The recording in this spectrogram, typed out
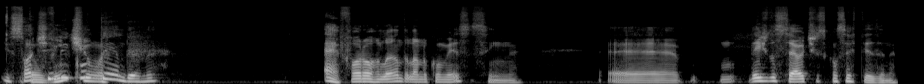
e só então, time 21... contender, né? É, fora Orlando lá no começo, sim, né? É, desde o Celtics, com certeza, né?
